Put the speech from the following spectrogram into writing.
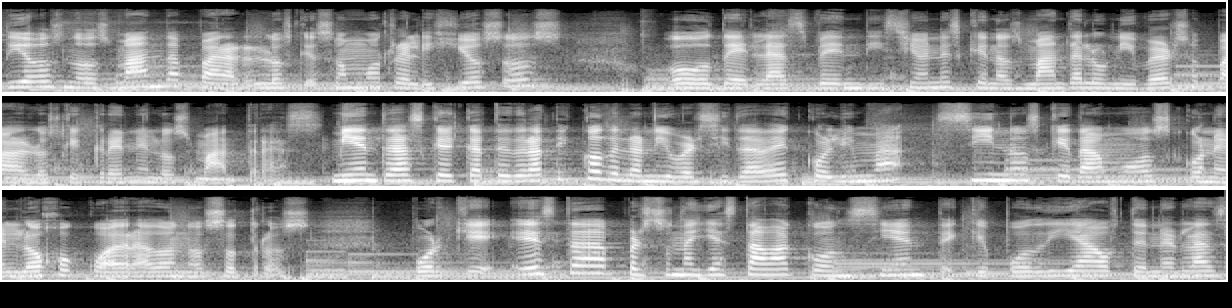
Dios nos manda para los que somos religiosos o de las bendiciones que nos manda el universo para los que creen en los mantras. Mientras que el catedrático de la Universidad de Colima sí nos quedamos con el ojo cuadrado nosotros, porque esta persona ya estaba consciente que podía obtener las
